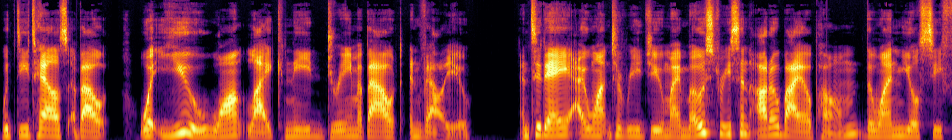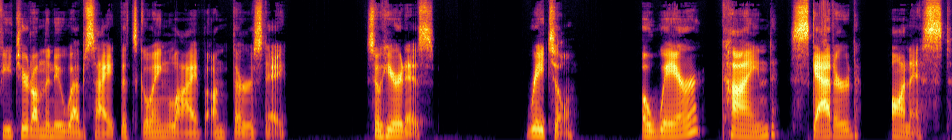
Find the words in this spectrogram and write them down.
with details about what you want, like, need, dream about, and value. And today I want to read you my most recent autobio poem, the one you'll see featured on the new website that's going live on Thursday. So here it is Rachel, aware, kind, scattered, honest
